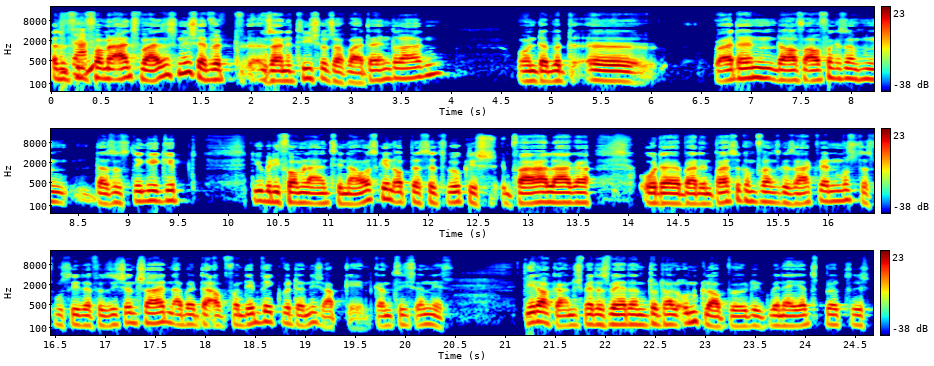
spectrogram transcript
Also für die Formel 1 weiß ich nicht. Er wird seine T-Shirts auch weiterhin tragen. Und er wird äh, weiterhin darauf aufmerksam, dass es Dinge gibt, die über die Formel 1 hinausgehen. Ob das jetzt wirklich im Fahrerlager oder bei den Pressekonferenzen gesagt werden muss, das muss jeder für sich entscheiden. Aber da, von dem Weg wird er nicht abgehen, ganz sicher nicht. Geht auch gar nicht mehr. Das wäre dann total unglaubwürdig, wenn er jetzt plötzlich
